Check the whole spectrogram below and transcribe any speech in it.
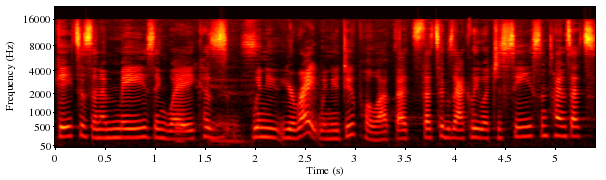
Gates is an amazing way because when you you're right, when you do pull up, that's that's exactly what you see. Sometimes that's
